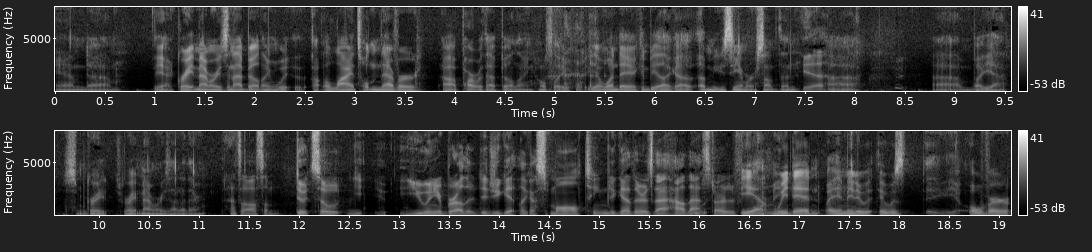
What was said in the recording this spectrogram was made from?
And um, yeah, great memories in that building. We, Alliance will never uh, part with that building. Hopefully, know, one day it can be like a, a museum or something. Yeah. Uh, uh, but yeah, some great great memories out of there. That's awesome, dude. So y- you and your brother, did you get like a small team together? Is that how that started? Yeah, forming? we did. I mean, it, it was uh, over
